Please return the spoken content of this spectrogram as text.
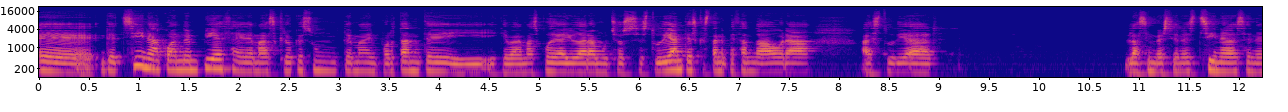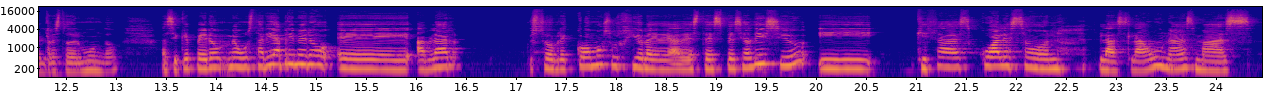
eh, de China, cuando empieza y demás, creo que es un tema importante y, que además puede ayudar a muchos estudiantes que están empezando ahora a estudiar las inversiones chinas en el resto del mundo. Así que, pero me gustaría primero eh, hablar sobre cómo surgió la idea de este special issue y quizás cuáles son las lagunas más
